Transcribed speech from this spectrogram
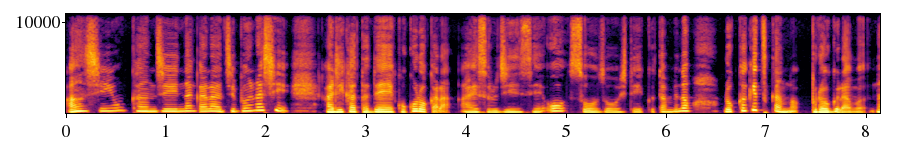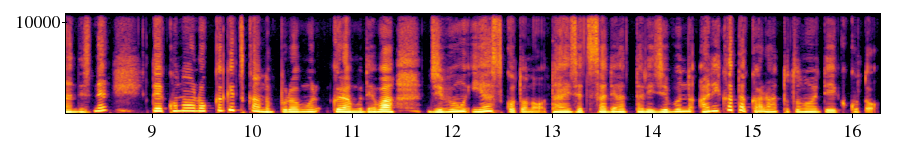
安心を感じながら自分らしいあり方で心から愛する人生を創造していくための6ヶ月間のプログラムなんですね。で、この6ヶ月間のプログラムでは、自分を癒すことの大切さであったり、自分のあり方から整えていくこと、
